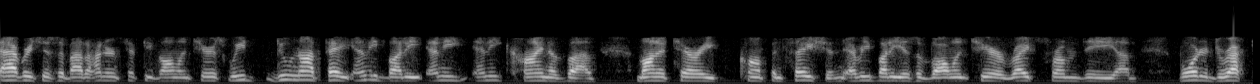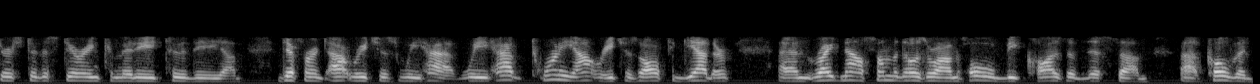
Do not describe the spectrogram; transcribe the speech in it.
averages about 150 volunteers. We do not pay anybody any any kind of uh, monetary compensation. Everybody is a volunteer, right from the um, board of directors to the steering committee to the uh, different outreaches we have. We have 20 outreaches altogether and right now some of those are on hold because of this um, uh, COVID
